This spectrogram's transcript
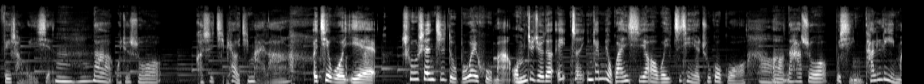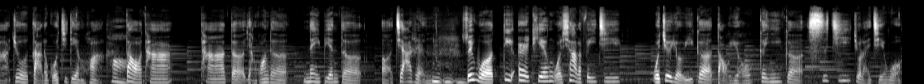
非常危险。嗯，那我就说，可是机票已经买了，而且我也。初生之犊不畏虎嘛，我们就觉得哎，这应该没有关系哦。我之前也出过国，嗯，嗯，那他说不行，他立马就打了国际电话，哦，到他他的仰光的那边的呃家人，嗯嗯，嗯，所以我第二天我下了飞机。我就有一个导游跟一个司机就来接我，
